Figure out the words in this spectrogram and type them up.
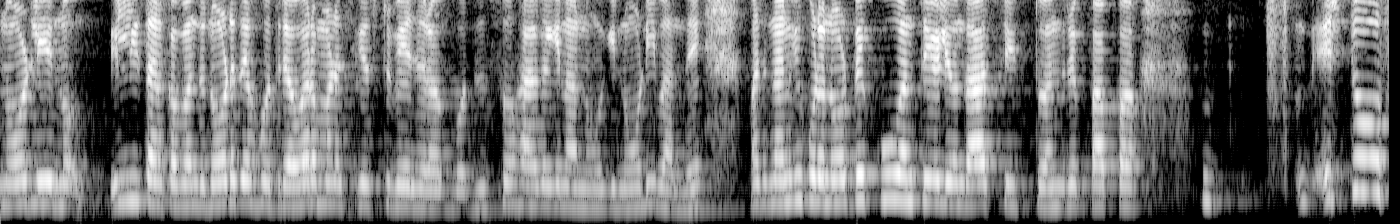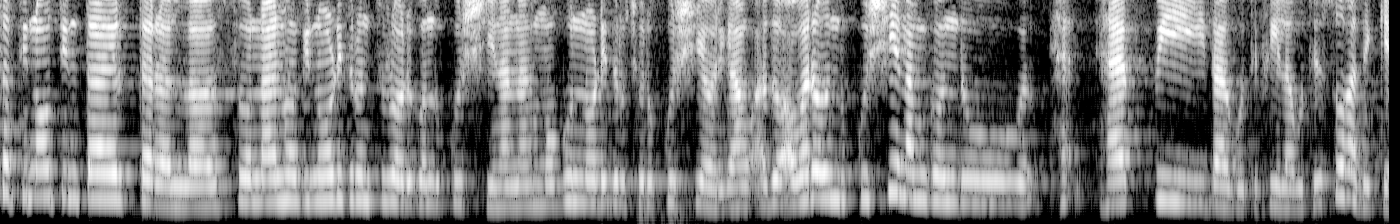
ನೋಡ್ಲಿ, ನೋ, ಇಲ್ಲಿ ತನಕ ಬಂದು ನೋಡದೆ ಹೋದರೆ ಅವರ ಮನಸ್ಸಿಗೆ ಎಷ್ಟು ಬೇಜಾರಾಗ್ಬೋದು. ಸೊ ಹಾಗಾಗಿ ನಾನು ಹೋಗಿ ನೋಡಿ ಬಂದೆ. ಮತ್ತು ನನಗೆ ಕೂಡ ನೋಡಬೇಕು ಅಂತೇಳಿ ಒಂದು ಆಸೆ ಇತ್ತು. ಅಂದರೆ ಪಾಪ, ಎಷ್ಟೋ ಸತಿ ನೋವು ತಿಂತಾ ಇರ್ತಾರಲ್ಲ. ಸೊ ನಾನು ಹೋಗಿ ನೋಡಿದ್ರು ಒಂಚೂರು ಅವ್ರಿಗೊಂದು ಖುಷಿ. ನನ್ನ ಮಗುನ ನೋಡಿದ್ರು ಚೂರು ಖುಷಿ ಅವರಿಗೆ. ಅದು ಅವರ ಒಂದು ಖುಷಿ ನಮಗೊಂದು ಹ್ಯಾಪಿ ಇದಾಗುತ್ತೆ ಫೀಲ್ ಆಗುತ್ತೆ. ಸೊ ಅದಕ್ಕೆ.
